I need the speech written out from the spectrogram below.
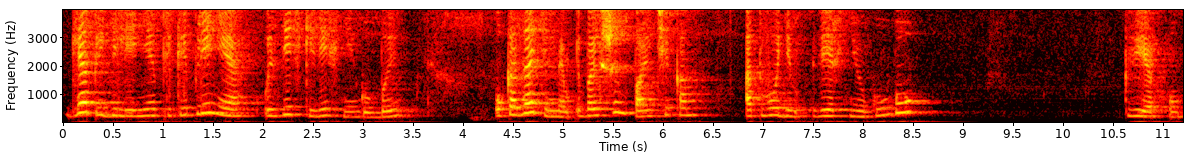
Для определения прикрепления уздечки верхней губы указательным и большим пальчиком отводим верхнюю губу кверху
